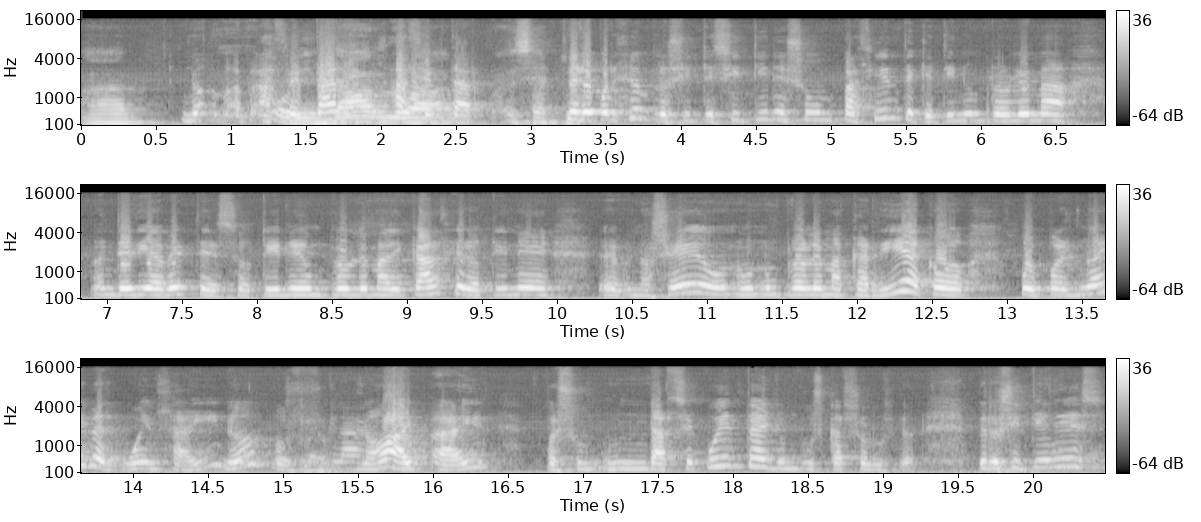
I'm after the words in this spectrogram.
a No, a- aceptar, a- exacto. Pero, por ejemplo, si, te- si tienes un paciente que tiene un problema de diabetes o tiene un problema de cáncer o tiene, eh, no sé, un, un- un problema cardíaco, pues, pues no hay vergüenza ahí, ¿no? Pues Claro. no, hay, hay pues un, un darse cuenta y un buscar solución. Pero si tienes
